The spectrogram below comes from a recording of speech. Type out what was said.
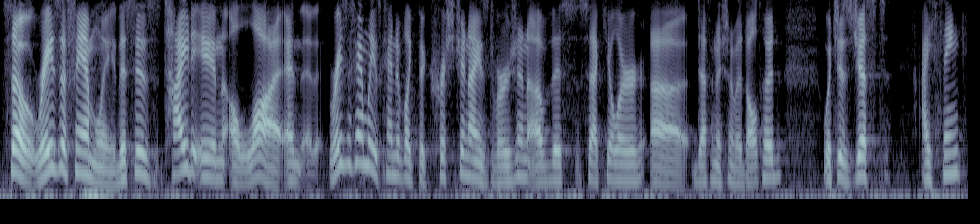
So, raise a family. This is tied in a lot. And uh, raise a family is kind of like the Christianized version of this secular uh, definition of adulthood, which is just, I think,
